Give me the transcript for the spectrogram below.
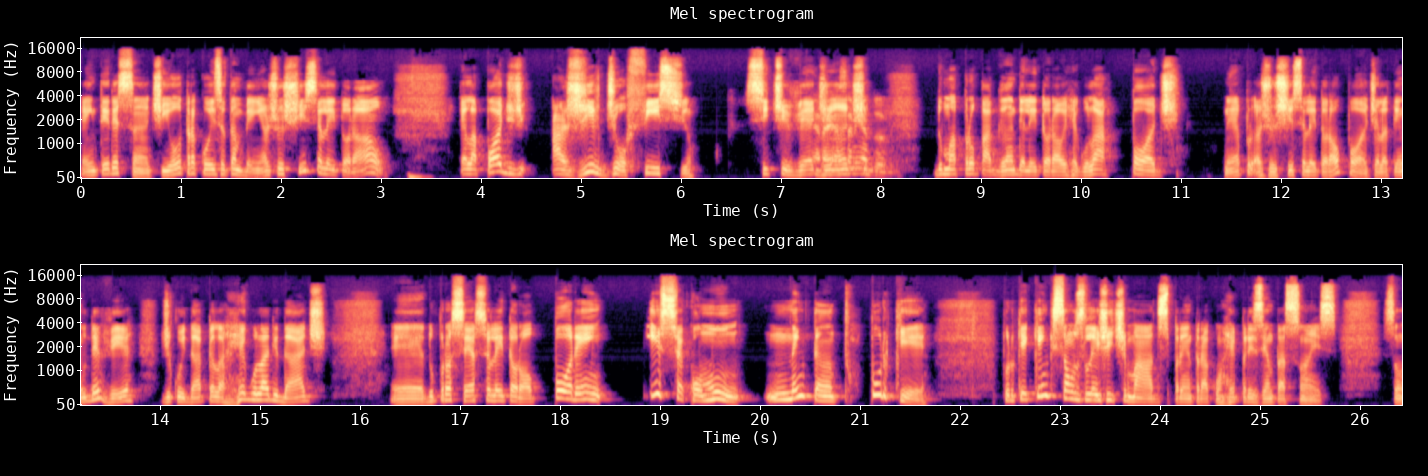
é interessante. E outra coisa também, a justiça eleitoral, ela pode agir de ofício se tiver Era diante de uma propaganda eleitoral irregular? Pode. Né? A justiça eleitoral pode. Ela tem o dever de cuidar pela regularidade eh, do processo eleitoral. Porém, isso é comum? Nem tanto. Por quê? Porque quem que são os legitimados para entrar com representações? São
